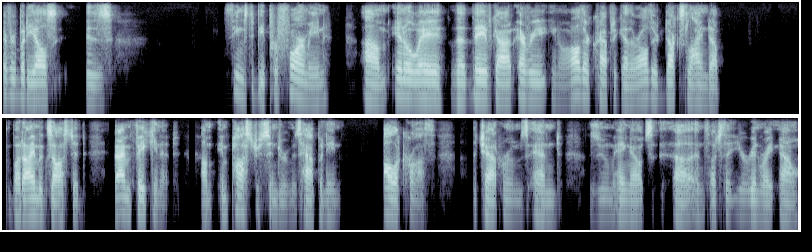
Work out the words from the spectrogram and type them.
Everybody else is seems to be performing um, in a way that they've got every, you know, all their crap together, all their ducks lined up, but I'm exhausted. And I'm faking it. Um, imposter syndrome is happening all across the chat rooms and Zoom Hangouts uh, and such that you're in right now.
